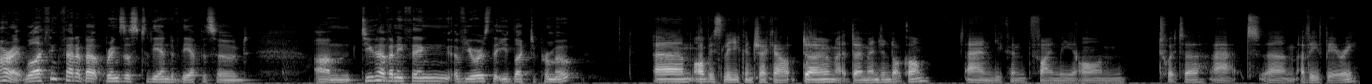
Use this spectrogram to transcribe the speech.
all right. Well, I think that about brings us to the end of the episode. Um, do you have anything of yours that you'd like to promote? Um, obviously, you can check out Dome at domeengine.com, and you can find me on Twitter at um, Aviv Beeri.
